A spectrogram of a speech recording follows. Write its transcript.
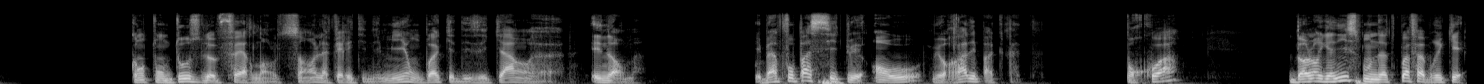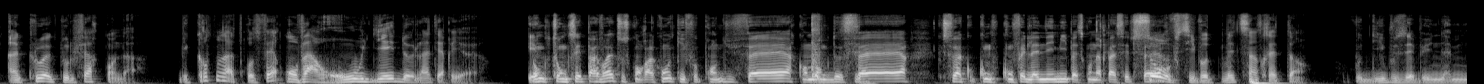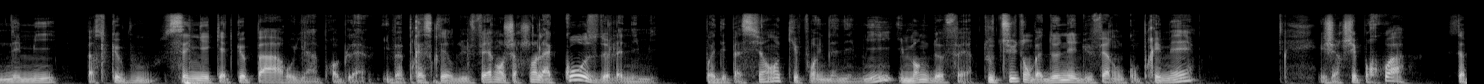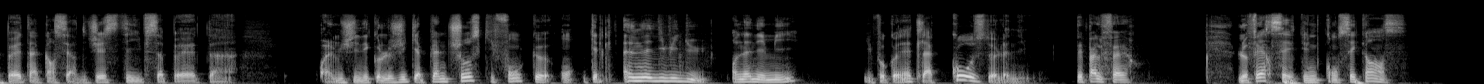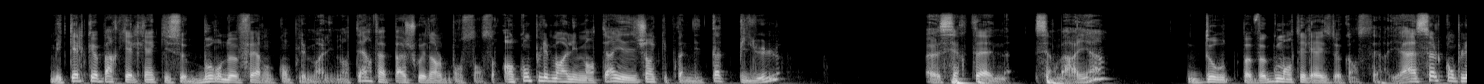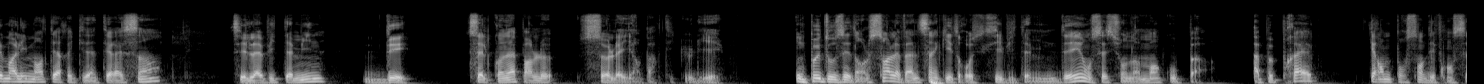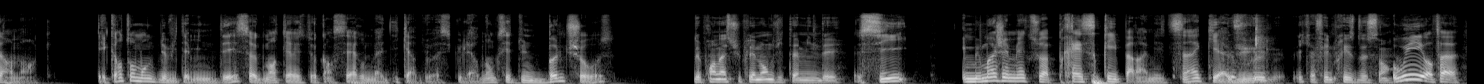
Quand on dose le fer dans le sang, la ferritinémie, on voit qu'il y a des écarts euh, énormes. Eh bien, il ne faut pas se situer en haut, mais au ras des pâquerettes. Pourquoi? Dans l'organisme, on a de quoi fabriquer un clou avec tout le fer qu'on a. Mais quand on a trop de fer, on va rouiller de l'intérieur. Et- Donc, donc c'est pas vrai tout ce qu'on raconte qu'il faut prendre du fer, qu'on manque de fer, que ce soit qu'on fait de l'anémie parce qu'on n'a pas assez de fer. Sauf si votre médecin traitant vous dit vous avez une anémie parce que vous saignez quelque part où il y a un problème. Il va prescrire du fer en cherchant la cause de l'anémie. On voit des patients qui font une anémie, ils manquent de fer. Tout de suite, on va donner du fer en comprimé et chercher pourquoi. Ça peut être un cancer digestif, ça peut être un problème gynécologique. Il y a plein de choses qui font que on- quel- un individu en anémie, il faut connaître la cause de l'anémie. C'est pas le fer. Le fer, c'est une conséquence. Mais quelque part, quelqu'un qui se bourre de fer en complément alimentaire ne va pas jouer dans le bon sens. En complément alimentaire, il y a des gens qui prennent des tas de pilules. Euh, certaines servent à rien. D'autres peuvent augmenter les risques de cancer. Il y a un seul complément alimentaire qui est intéressant, c'est la vitamine D, celle qu'on a par le soleil en particulier. On peut doser dans le sang la 25 hydroxyvitamine D, on sait si on en manque ou pas à peu près 40% des Français en manquent. Et quand on manque de vitamine D, ça augmente les risques de cancer ou de maladies cardiovasculaires. Donc c'est une bonne chose De prendre un supplément de vitamine D. si... Mais moi j'aime bien que ce soit prescrit par un médecin qui a vu... Et qui a fait une prise de sang. Oui, enfin,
